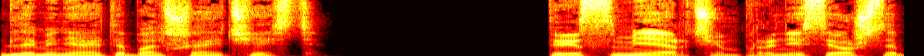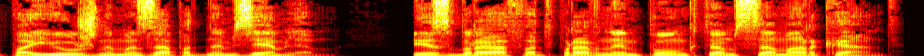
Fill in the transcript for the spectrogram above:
«Для меня это большая честь». Ты смерчем пронесешься по южным и западным землям, избрав отправным пунктом Самарканд.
